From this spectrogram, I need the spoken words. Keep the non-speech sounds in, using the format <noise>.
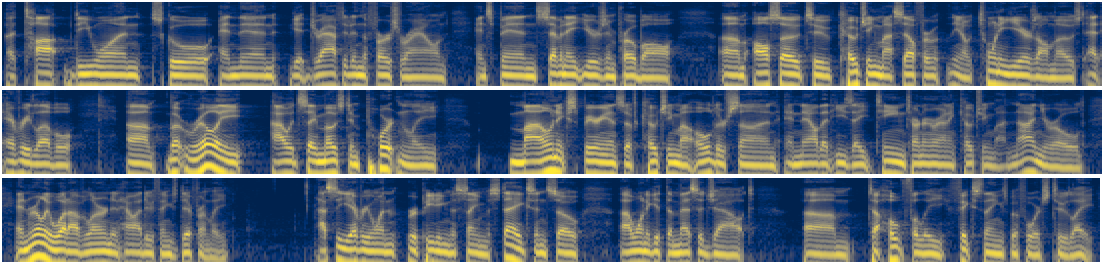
a top D1 school and then get drafted in the first round and spend seven, eight years in pro ball. Um, also to coaching myself for, you know, 20 years almost at every level. Um, but really, I would say most importantly, my own experience of coaching my older son and now that he's 18 turning around and coaching my 9-year-old and really what I've learned and how I do things differently. I see everyone repeating the same mistakes and so I want to get the message out um, to hopefully fix things before it's too late.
